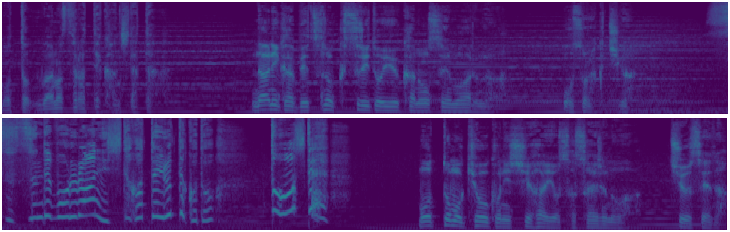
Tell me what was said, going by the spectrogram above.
もっと上の空って感じだった何か別の薬という可能性もあるがおそらく違う 進んでボルラーンに従っているってこと？どうして？最も強固に支配を支えるのは忠誠だ。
